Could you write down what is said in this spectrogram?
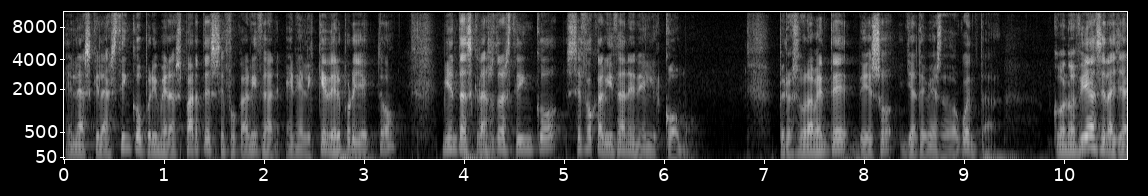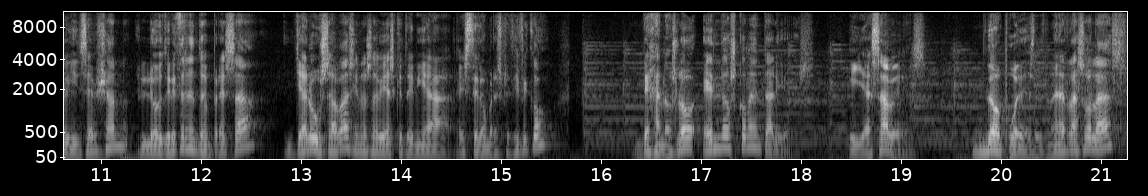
en las que las cinco primeras partes se focalizan en el qué del proyecto, mientras que las otras cinco se focalizan en el cómo. Pero seguramente de eso ya te habías dado cuenta. ¿Conocías el Agile Inception? ¿Lo utilizas en tu empresa? ¿Ya lo usabas y no sabías que tenía este nombre específico? Déjanoslo en los comentarios. Y ya sabes, no puedes detener las olas,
